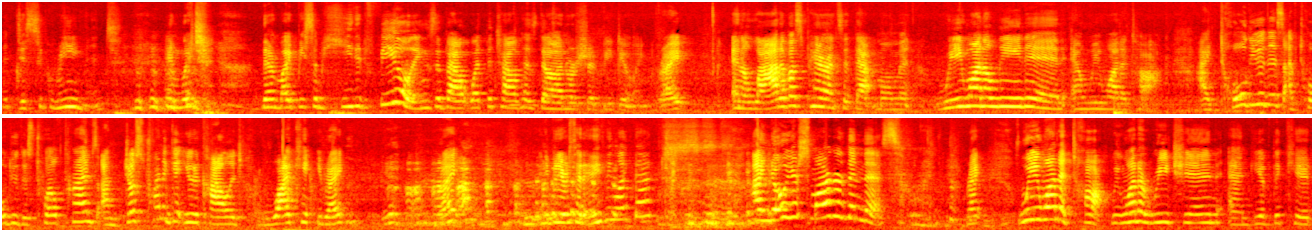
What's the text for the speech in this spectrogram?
a disagreement, in which there might be some heated feelings about what the child has done or should be doing, right? And a lot of us parents at that moment we want to lean in and we want to talk. I told you this, I've told you this 12 times. I'm just trying to get you to college. Why can't you, right? Right? Anybody ever said anything like that? I know you're smarter than this. Right? We want to talk. We want to reach in and give the kid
